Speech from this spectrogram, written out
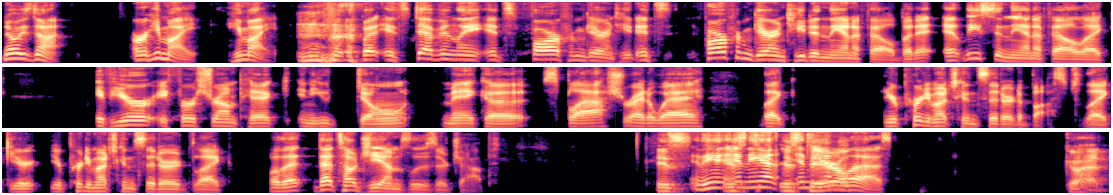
No, he's not, or he might, he might, but it's definitely it's far from guaranteed. It's far from guaranteed in the NFL, but at, at least in the NFL, like if you're a first round pick and you don't make a splash right away, like you're pretty much considered a bust. Like you're you're pretty much considered like well that that's how GMs lose their job. Is In the is, in the, is in the Daryl? MLS, Go ahead.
